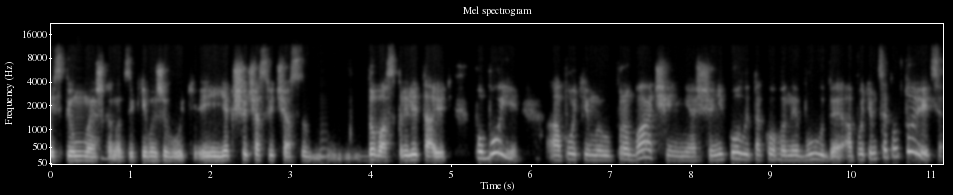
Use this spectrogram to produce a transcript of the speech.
і співмешканок, з якими живуть. І якщо час від часу до вас прилітають побої, а потім пробачення, що ніколи такого не буде, а потім це повторюється,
